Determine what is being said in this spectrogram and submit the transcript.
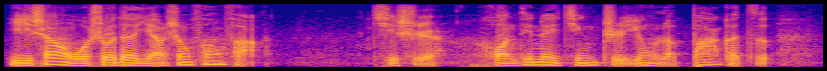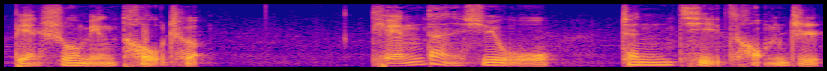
以上我说的养生方法，其实《黄帝内经》只用了八个字，便说明透彻：恬淡虚无，真气从之。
